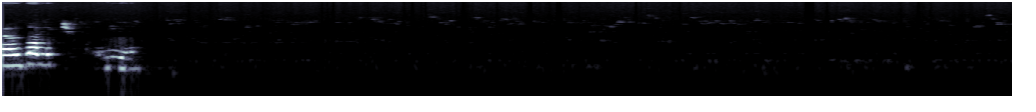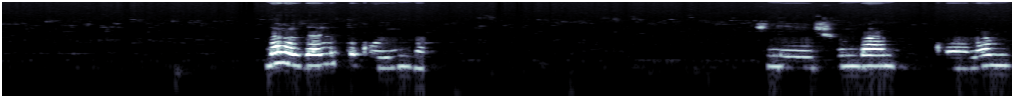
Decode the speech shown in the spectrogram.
Ee, özellik çıktı. İyi. Ben özellik de koyayım da. Şimdi şundan koyalım.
